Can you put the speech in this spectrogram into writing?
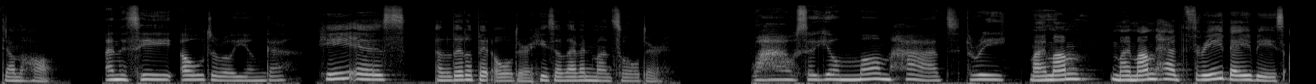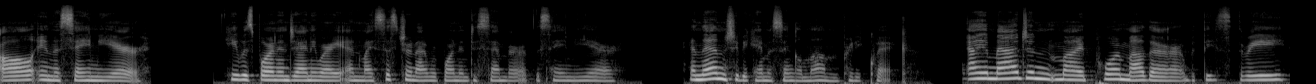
down the hall. And is he older or younger? He is a little bit older. He's 11 months older. Wow, so your mom had three. My mom, my mom had three babies all in the same year. He was born in January, and my sister and I were born in December of the same year. And then she became a single mom pretty quick. I imagine my poor mother with these three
